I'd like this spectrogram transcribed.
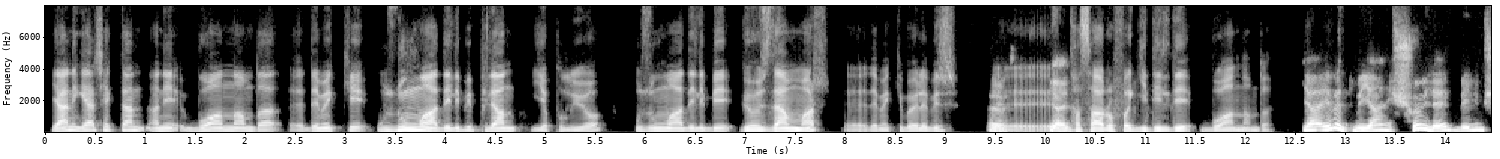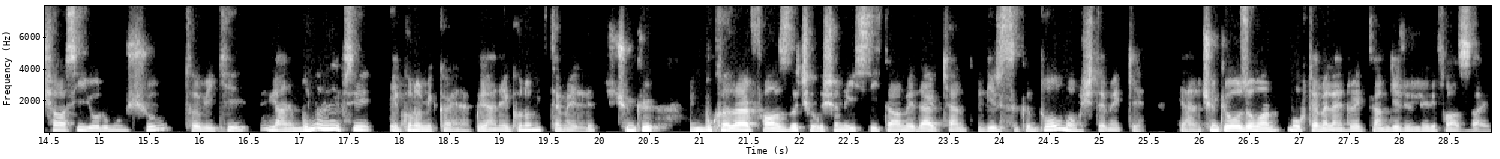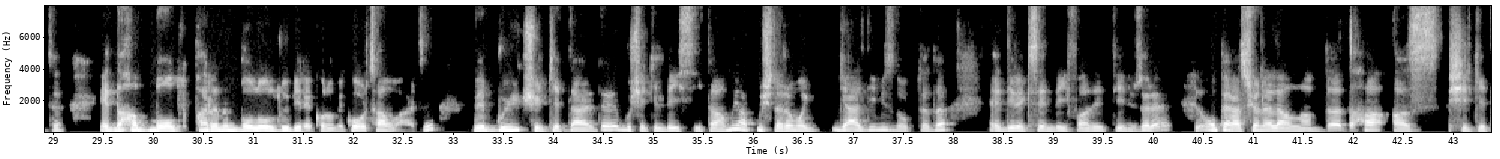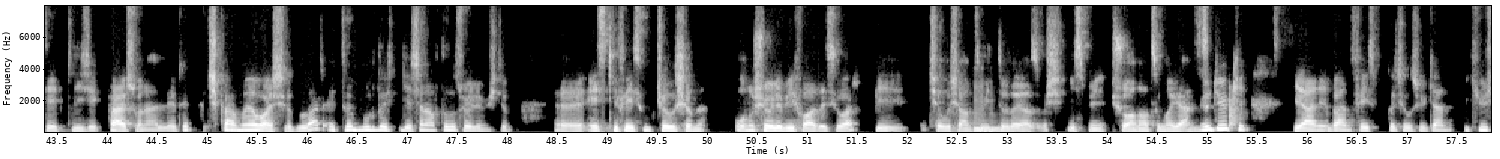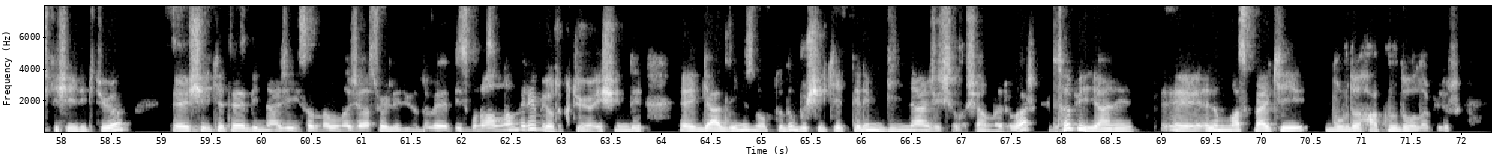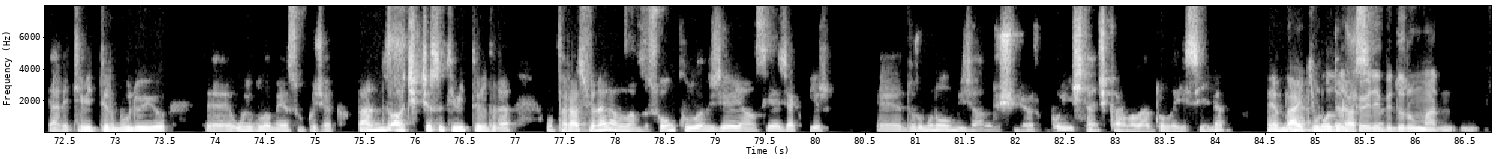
Yani gerçekten hani bu anlamda e, demek ki uzun vadeli bir plan yapılıyor. Uzun vadeli bir gözlem var. E, demek ki böyle bir Evet. e, Yani tasarrufa gidildi bu anlamda. Ya evet yani şöyle benim şahsi yorumum şu tabii ki yani bunların hepsi ekonomik kaynaklı yani ekonomik temelli. Çünkü bu kadar fazla çalışanı istihdam ederken bir sıkıntı olmamış demek ki. Yani çünkü o zaman muhtemelen reklam gelirleri fazlaydı. E, daha bol, paranın bol olduğu bir ekonomik ortam vardı. Ve büyük şirketler de bu şekilde istihdamı yapmışlar ama geldiğimiz noktada e, direkt senin de ifade ettiğin üzere operasyonel anlamda daha az şirketi etkileyecek personelleri çıkarmaya başladılar. E tabi burada geçen hafta da söylemiştim. E, eski Facebook çalışanı. Onun şöyle bir ifadesi var. Bir çalışan. Twitter'da yazmış. İsmi şu an hatırıma gelmiyor. Diyor ki yani ben Facebook'ta çalışırken 200 kişiydik diyor. E, şirkete binlerce insanın alınacağı söyleniyordu ve biz buna anlam veremiyorduk diyor. E şimdi e, geldiğimiz noktada bu şirketlerin binlerce çalışanları var. Tabii yani e, Elon Musk belki burada haklı da olabilir. Yani Twitter Blue'yu e, uygulamaya sokacak. Ben açıkçası Twitter'da operasyonel anlamda son kullanıcıya yansıyacak bir e, durumun olmayacağını düşünüyorum bu işten çıkarmalar dolayısıyla. E, Ama belki burada da şöyle bir durum var.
